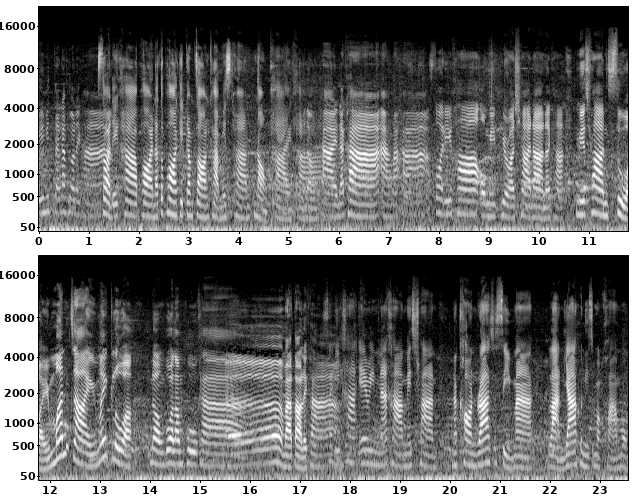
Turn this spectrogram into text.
มีมิตรแนะนำตัวหน่อยค่ะสวัสดีค่ะพลอยนัทพรกิจกำจรค่ะ มิสทรานหนองคายค่ะหนองคายนะคะ อะมาค่ะ สวัสดีค่ะ โอมิพิรชาดานะคะ มิตรานสวยมั่นใจไม่กลัวหนองบัวลำพูค่ะเออมาต่อเลยค่ะ สวัสดีค่ะ เอรินนะคะมิสทรานนครราชสีมาหลานย่าคนนี้จะมาคว้ามง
